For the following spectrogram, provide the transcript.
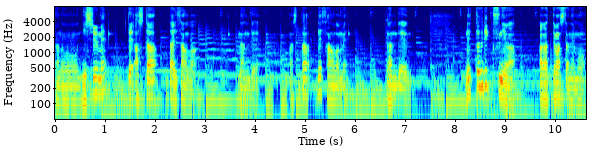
あのー、2週目で明日第3話なんで明日で3話目なんでネットフリックスには上がってましたねも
